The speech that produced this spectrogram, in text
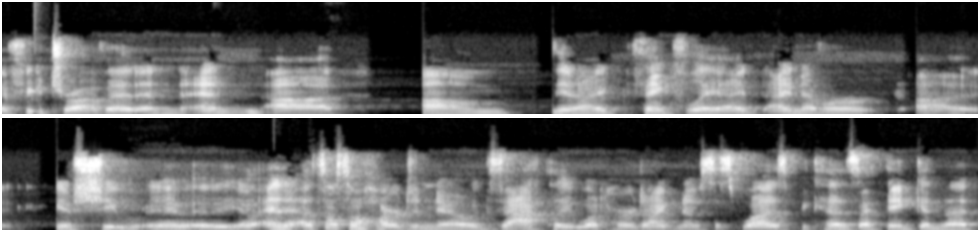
a feature of it, and and uh, um, you know, I, thankfully I, I never, uh, you know, she, uh, and it's also hard to know exactly what her diagnosis was because I think in the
